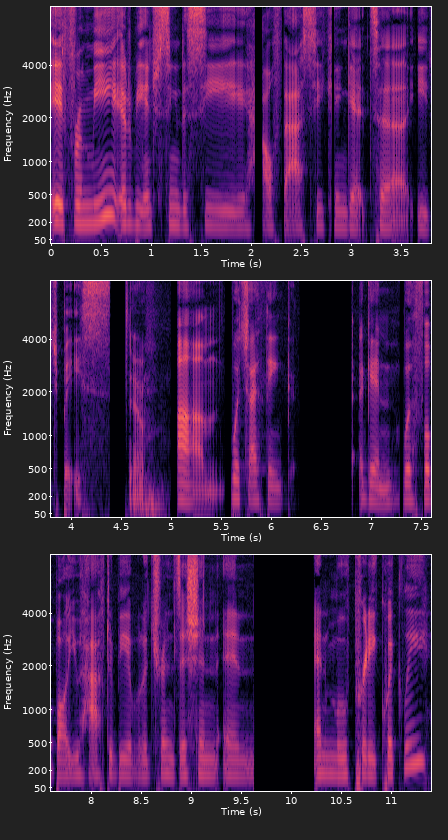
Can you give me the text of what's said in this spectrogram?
it for me it'd be interesting to see how fast he can get to each base. Yeah. Um, which I think, again, with football, you have to be able to transition and and move pretty quickly.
